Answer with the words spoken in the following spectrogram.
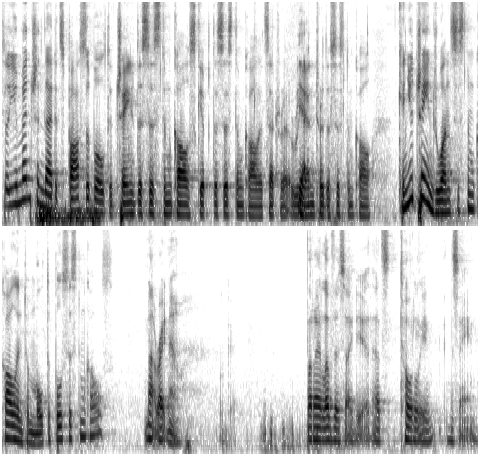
So you mentioned that it's possible to change the system call, skip the system call, etc., re-enter the system call. Can you change one system call into multiple system calls? Not right now. Okay. But I love this idea. That's totally insane.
